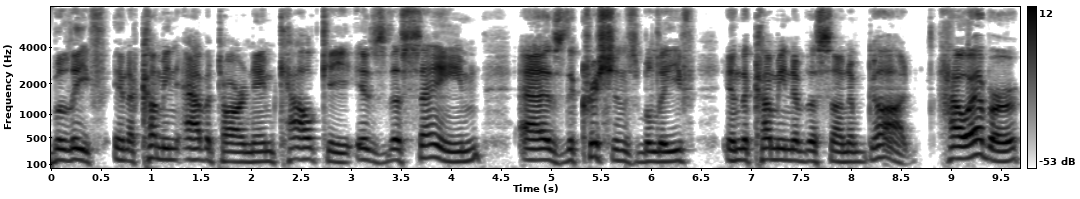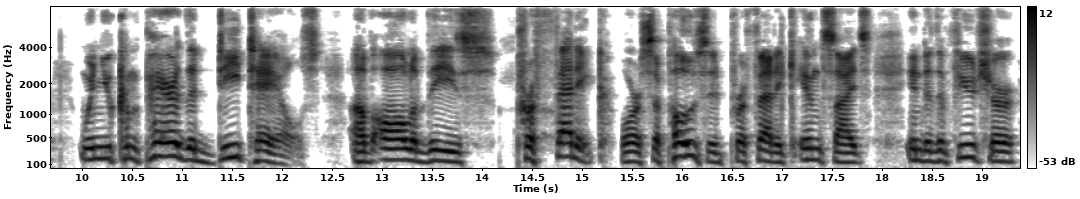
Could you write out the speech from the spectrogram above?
belief in a coming avatar named Kalki is the same as the Christians' belief in the coming of the Son of God. However, when you compare the details of all of these prophetic or supposed prophetic insights into the future,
